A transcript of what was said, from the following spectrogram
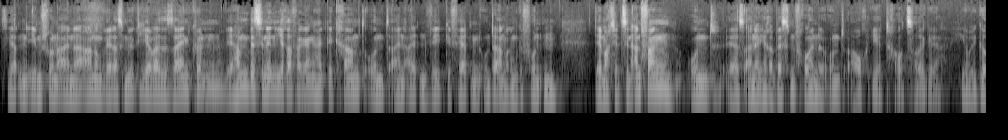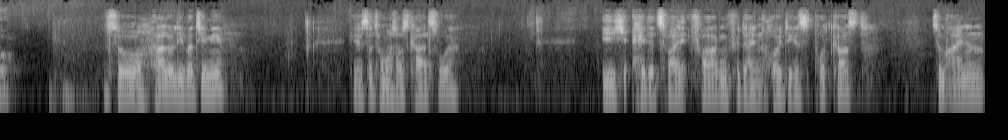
Sie hatten eben schon eine Ahnung, wer das möglicherweise sein könnten. Wir haben ein bisschen in Ihrer Vergangenheit gekramt und einen alten Weggefährten unter anderem gefunden, der macht jetzt den Anfang und er ist einer ihrer besten Freunde und auch ihr Trauzeuge. Here we go. So, hallo lieber Timmy. Hier ist der Thomas aus Karlsruhe. Ich hätte zwei Fragen für dein heutiges Podcast. Zum einen,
